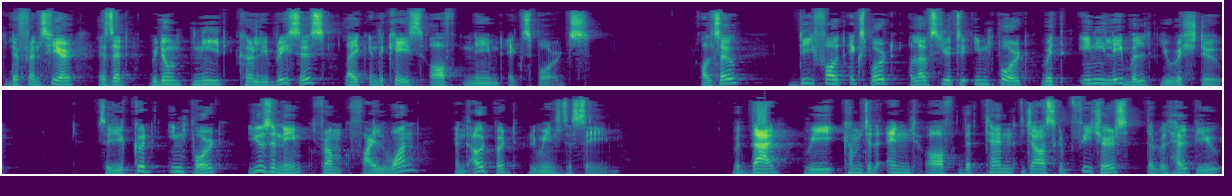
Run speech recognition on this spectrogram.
The difference here is that we don't need curly braces like in the case of named exports. Also, default export allows you to import with any label you wish to. So you could import username from file1 and the output remains the same. With that, we come to the end of the 10 JavaScript features that will help you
